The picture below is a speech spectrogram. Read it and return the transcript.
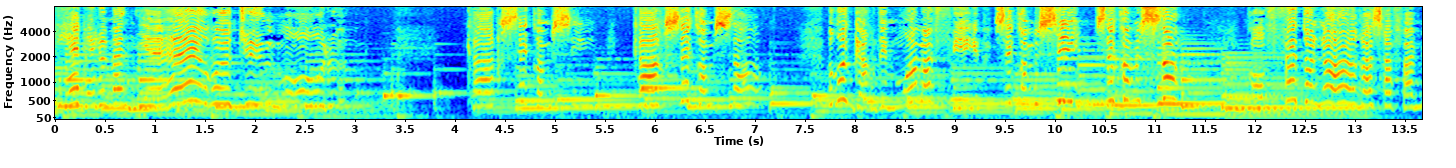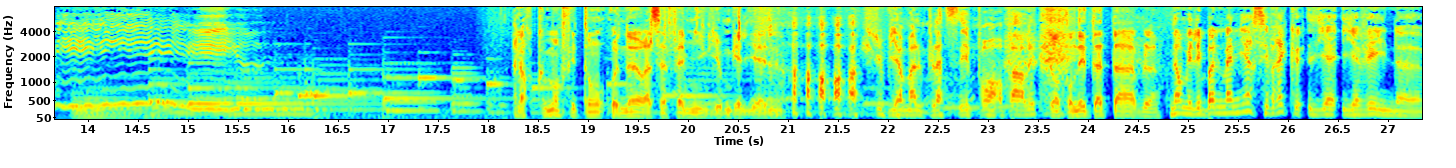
les belles manières du monde. Car c'est comme si, car c'est comme ça. Regardez-moi ma fille, c'est comme si, c'est comme ça qu'on fait honneur à sa famille. Alors, comment fait-on honneur à sa famille, Guillaume Gallienne Je suis bien mal placé pour en parler. Quand on est à table. Non, mais les bonnes manières, c'est vrai qu'il y, y, avait une, euh,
